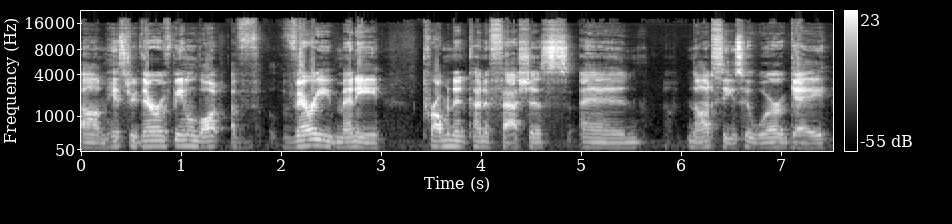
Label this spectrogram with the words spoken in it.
um, history. There have been a lot of very many prominent kind of fascists and Nazis who were gay.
